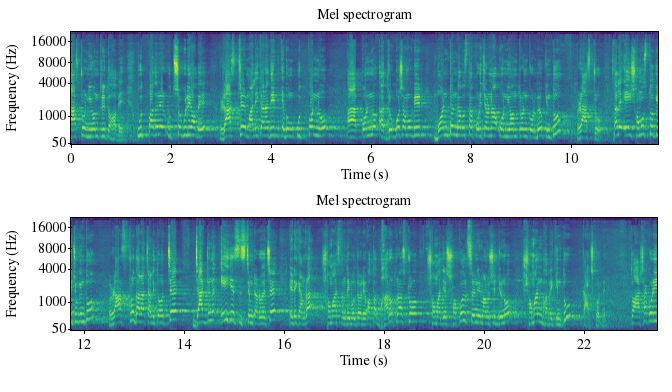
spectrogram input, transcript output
রাষ্ট্র নিয়ন্ত্রিত হবে। উৎপাদনের উৎসগুলি হবে রাষ্ট্রের মালিকানাধীন এবং উৎপন্ন পণ্য দ্রব্য সামগ্রীর বন্টন ব্যবস্থা পরিচালনা ও নিয়ন্ত্রণ করবেও কিন্তু রাষ্ট্র। তাহলে এই সমস্ত কিছু কিন্তু রাষ্ট্র দ্বারা চালিত হচ্ছে, যার জন্য এই যে সিস্টেমটা রয়েছে, এটাকে আমরা সমাজতান্ত্রিক বলতে পারি। অর্থাৎ ভারত রাষ্ট্র সমাজের সকল শ্রেণির মানুষের জন্য সমানভাবে কিন্তু কাজ করবে। তো আশা করি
